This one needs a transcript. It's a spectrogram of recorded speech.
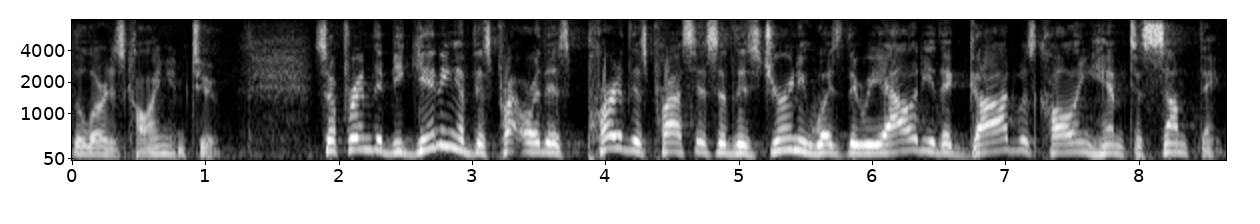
the Lord is calling him to. So, from the beginning of this, or this part of this process of this journey, was the reality that God was calling him to something.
